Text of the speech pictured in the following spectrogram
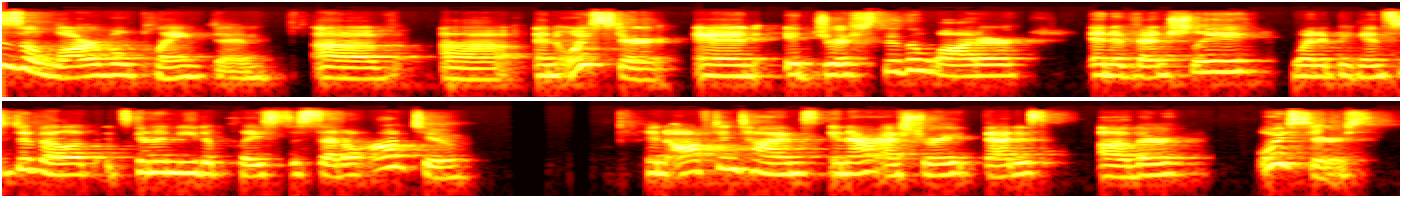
is a larval plankton of uh, an oyster and it drifts through the water. And eventually, when it begins to develop, it's going to need a place to settle onto. And oftentimes in our estuary, that is other oysters.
